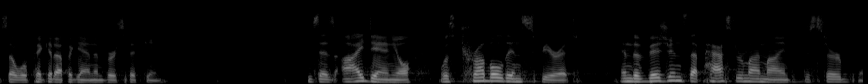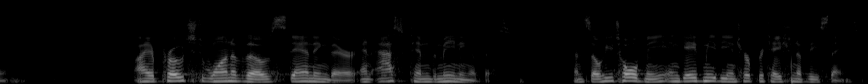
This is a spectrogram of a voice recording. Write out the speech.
So we'll pick it up again in verse 15. He says, I, Daniel, was troubled in spirit, and the visions that passed through my mind disturbed me. I approached one of those standing there and asked him the meaning of this. And so he told me and gave me the interpretation of these things.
